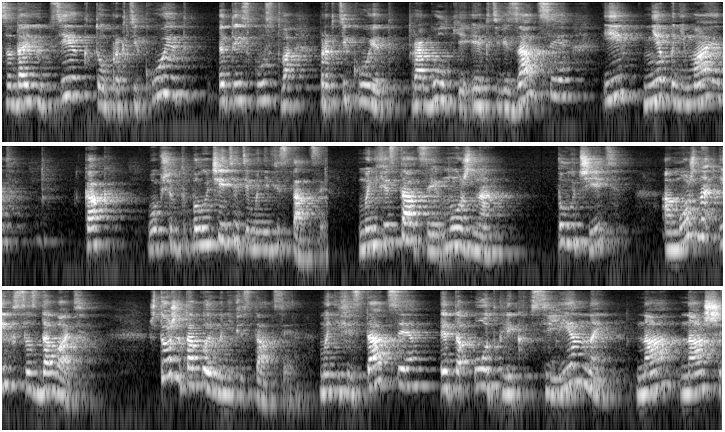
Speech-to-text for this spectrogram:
задают те, кто практикует это искусство, практикует прогулки и активизации и не понимает, как, в общем-то, получить эти манифестации. Манифестации можно получить, а можно их создавать. Что же такое манифестация? Манифестация – это отклик Вселенной на наши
